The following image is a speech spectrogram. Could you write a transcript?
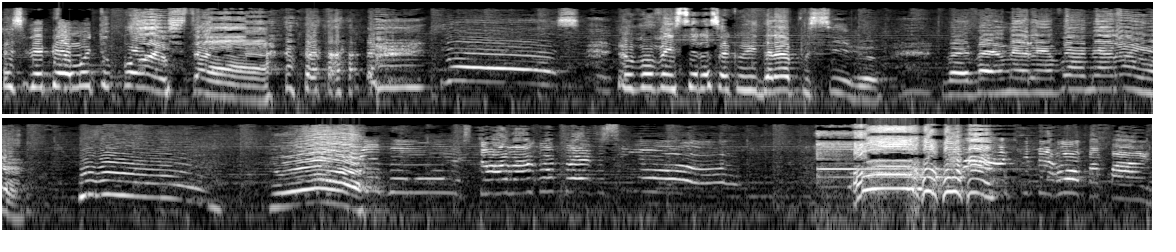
Esse bebê é muito bosta! yes! Eu vou vencer essa corrida, não é possível! Vai, vai, Homem-Aranha, vai, Homem-Aranha! Uhul! Ah! Se ferrou, papai!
